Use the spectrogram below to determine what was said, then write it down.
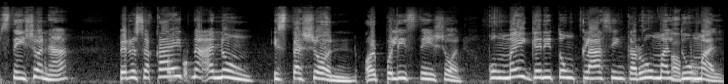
station ha, pero sa kahit na anong istasyon or police station, kung may ganitong klasing karumal-dumal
